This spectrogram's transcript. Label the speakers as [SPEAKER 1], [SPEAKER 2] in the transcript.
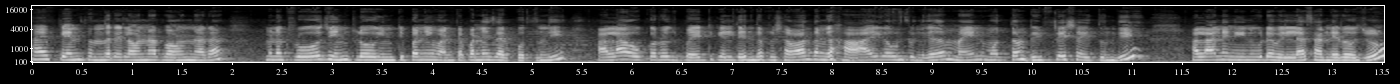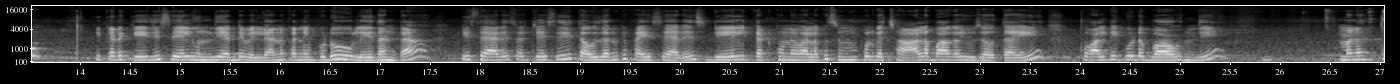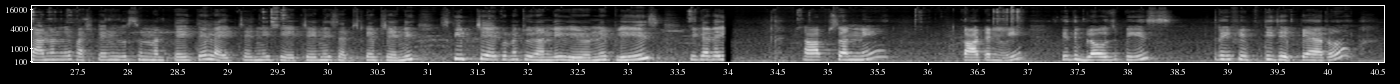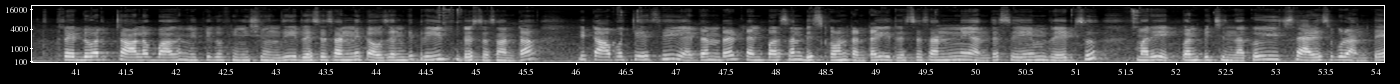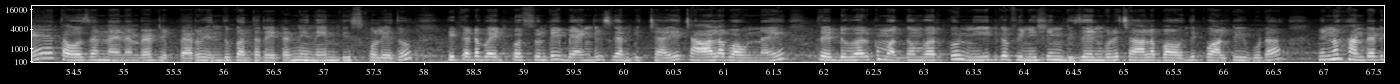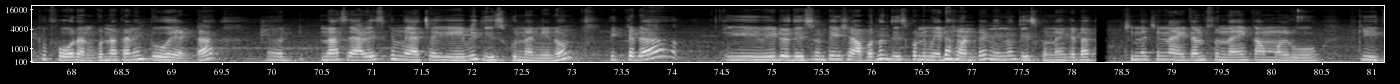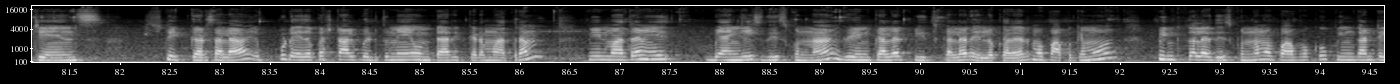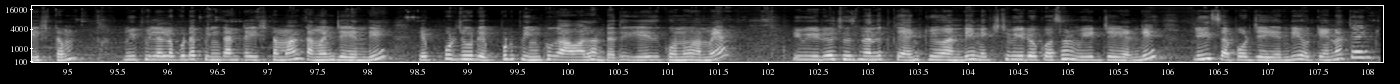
[SPEAKER 1] Hi friends అందరు ఎలా ఉన్నారు? బాగున్నారా? మనకు రోజు ఇంట్లో ఇంటి పని వంట పనే సరిపోతుంది. అలా ఒకరోజు బయటికి వెళ్తే ఎంత ప్రశాంతంగా హాయిగా ఉంటుంది కదా? మైండ్ మొత్తం రిఫ్రెష్ అవుతుంది అలానే నేను కూడా వెళ్ళా సండే రోజు. ఇక్కడ కేజీ సేల్ ఉంది అంటే వెళ్ళాను కానీ ఇప్పుడు లేదంట. ఈ శారీస్ వచ్చేసి థౌజండ్కి ఫైవ్ శారీస్. డైలీ కట్టుకునే వాళ్ళకు సింపుల్గా చాలా బాగా యూజ్ అవుతాయి. క్వాలిటీ కూడా బాగుంది. మన ఛానల్ని ఫస్ట్ టైం చూస్తున్నట్టయితే లైక్ చేయండి షేర్ చేయండి సబ్స్క్రైబ్ చేయండి. స్కిప్ చేయకుండా చూడండి వీడియోని ప్లీజ్ ఇక్కడ టాప్స్ అన్నీ కాటన్వి ఇది బ్లౌజ్ పీస్ త్రీ ఫిఫ్టీ చెప్పారు. థ్రెడ్ వర్క్ చాలా బాగా నీట్గా ఫినిష్ ఉంది. డ్రెస్సెస్ అన్నీ థౌజండ్కి త్రీ డ్రెస్సెస్ అంట. ఈ టాప్ వచ్చేసి eight hundred ten percent discount అంట. ఈ డ్రెస్సెస్ అన్నీ అంతే సేమ్ రేట్స్. మరి ఎక్కువ అనిపించింది నాకు. ఈ శారీస్ కూడా అంతే థౌజండ్ నైన్ హండ్రెడ్ చెప్పారు. ఎందుకు అంత రేట్ అని నేనేం తీసుకోలేదు. ఇక్కడ బయటకు వస్తుంటే ఈ బ్యాంగిల్స్ కనిపించాయి. చాలా బాగున్నాయి. థ్రెడ్ వర్క్ మగ్గం వర్క్ నీట్గా ఫినిషింగ్ డిజైన్ కూడా చాలా బాగుంది. క్వాలిటీ కూడా. నేను హండ్రెడ్కి ఫోర్ అనుకున్నా కానీ టూ అంట. నా శారీస్కి మ్యాచ్ అయ్యేవి తీసుకున్నాను నేను. ఇక్కడ ఈ వీడియో తీసుకుంటే ఈ శాపథం తీసుకోండి మేడం అంటే నేను తీసుకున్నాను ఇక్కడ. చిన్న చిన్న ఐటమ్స్ ఉన్నాయి. కమ్మలు కీ చైన్స్ స్టిక్కర్స్ అలా ఎప్పుడు ఏదో ఒక స్టాల్ పెడుతూనే ఉంటారు ఇక్కడ మాత్రం. నేను మాత్రం ఈ బ్యాంగిల్స్ తీసుకున్నా. Green colour peach colour yellow colour మా పాపకేమో పింక్ కలర్ తీసుకున్నా. మా పాపకు పింక్ అంటే ఇష్టం. మీ పిల్లలకు కూడా పింక్ అంటే ఇష్టమా? కమెంట్ చేయండి. ఎప్పుడు చూడు ఎప్పుడు పింక్ కావాలంటది. ఏది కొను ఆమె? ఈ వీడియో చూసినందుకు థ్యాంక్ యూ అండి. నెక్స్ట్ వీడియో కోసం వెయిట్ చేయండి. ప్లీజ్ సపోర్ట్ చేయండి. ఓకేనా? థ్యాంక్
